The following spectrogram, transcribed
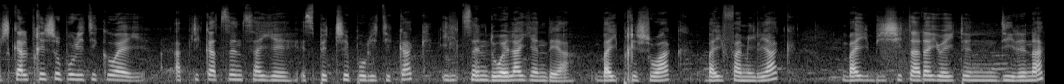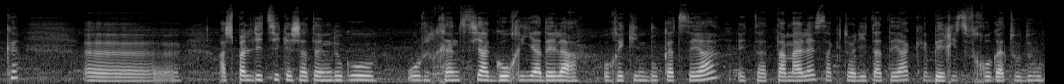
Euskal preso politikoei aplikatzen zaie espetxe politikak hiltzen duela jendea. Bai presoak, bai familiak, bai bisitara joaiten direnak. Uh, aspalditzik esaten dugu urgentzia gorria dela horrekin bukatzea eta tamalez aktualitateak berriz frogatu du uh,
